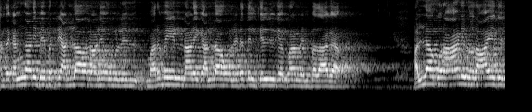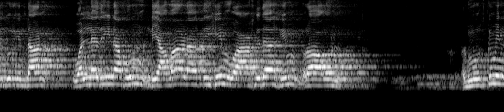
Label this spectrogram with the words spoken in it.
அந்த கண்காணிப்பை பற்றி அல்லாஹ் நாளை உங்களில் மறுமையில் நாளைக்கு அல்லாஹ் உங்களிடத்தில் கேள்வி கேட்பான் என்பதாக. அல்லாஹ் குரானில் ஒரு ஆயத்தில் கூறுகின்றான் வல்லதீன ஹும் லி அமானாத்திஹிம் வ அஹ்தஹிம் ராவுன் முக்மின்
